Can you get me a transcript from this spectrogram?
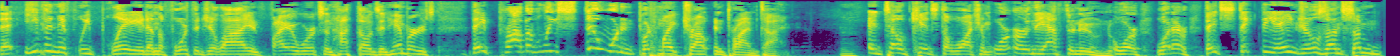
that even if we played on the 4th of July and fireworks and hot dogs and hamburgers, they probably still wouldn't put Mike Trout in prime time and tell kids to watch him or, or in the afternoon or whatever. They'd stick the Angels on some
